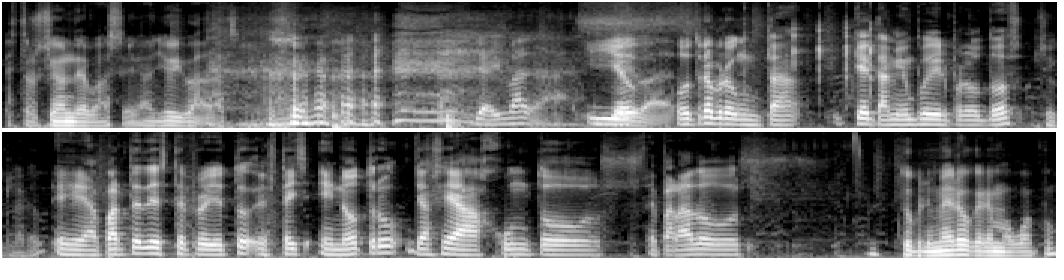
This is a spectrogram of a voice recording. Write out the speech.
Extorsión de base a Joey Badas. Y ahí va la- Y yo- otra pregunta que también puede ir por los dos. Sí, claro. Eh, aparte de este proyecto, ¿estáis en otro, ya sea juntos, separados? Tu primero, queremos guapo.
